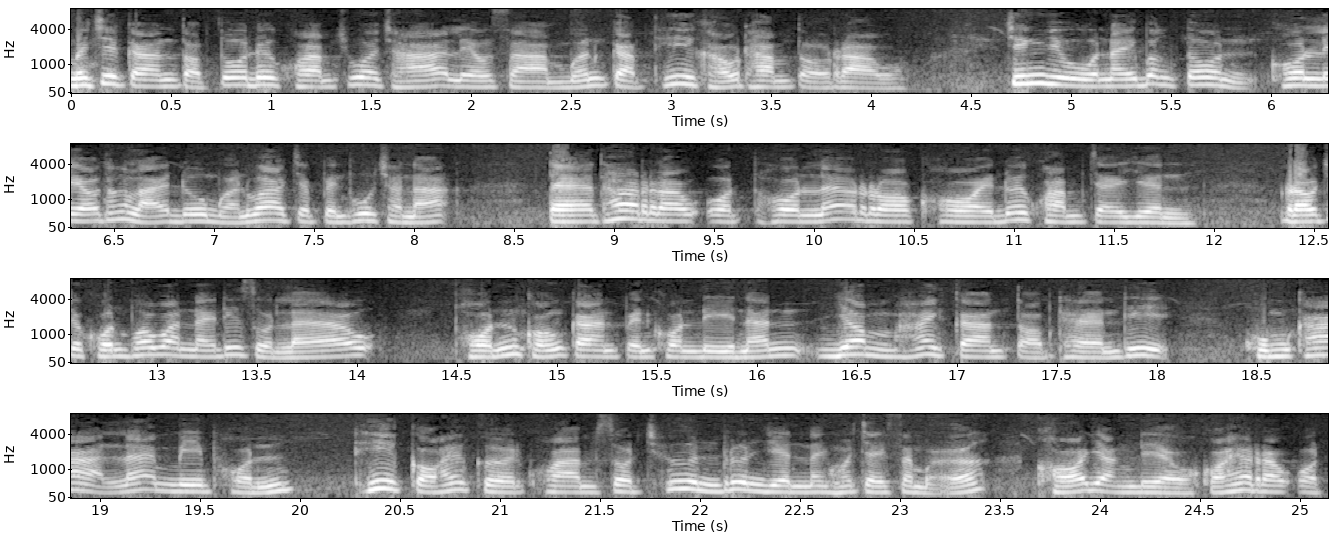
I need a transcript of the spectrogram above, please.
ไม่ใช่การตอบโต้ด้วยความชั่วช้าเลวทรามเหมือนกับที่เขาทำต่อเราจริงอยู่ในเบื้องต้น คนเลวทั้งหลายดูเหมือนว่าจะเป็นผู้ชนะ แต่ถ้าเราอดทนและรอคอยด้วยความใจเย็น เราจะค้นพบว่าในที่สุดแล้ว ผลของการเป็นคนดีนั้นย่อมให้การตอบแทนที่คุ้มค่าและมีผล ที่ก่อให้เกิดความสดชื่นรื่นเย็นในหัวใจเสมอ ขออย่างเดียว ขอให้เราอด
